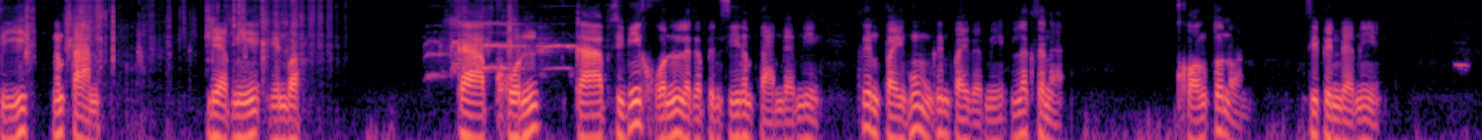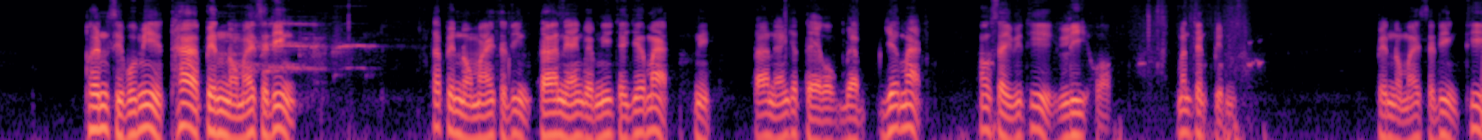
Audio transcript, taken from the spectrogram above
สีน้ำตาล แบบนี้เห็นบ่กาบขนกาบสีมีขนแล้วก็เป็นสีน้ำตาลแบบนี้ ขึ้นไปหุ้มขึ้นไปแบบนี้ ลักษณะของต้นอ่อนสิเป็นแบบนี้ พิ่นสีบุมีถ้าเป็นหน่อไม้สดิ้งถ้าเป็นหน่อไม้สดิ้งตาแหนงแบบนี้จะเยอะมาก นี่ ตาแหนงจะแตกออกแบบเยอะมากเฮาใส่วิธีลีออก มันจังเป็น เป็นหน่อไม้สดิ้งที่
